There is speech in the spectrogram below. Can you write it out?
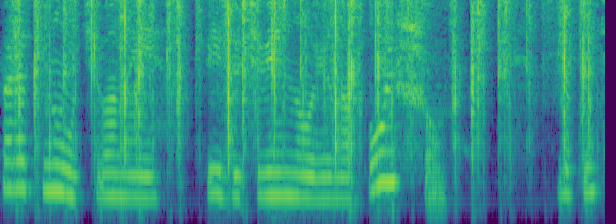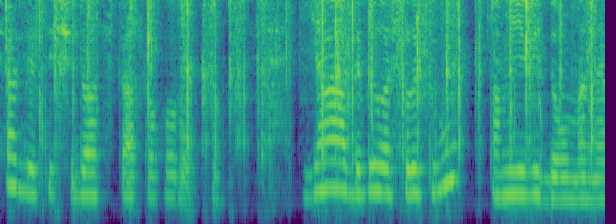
перетнуть вони, підуть війною на Польщу до кінця 2025 року? Я дивилась Литву, там є відео у мене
